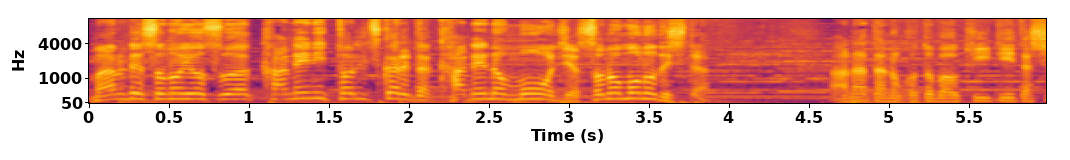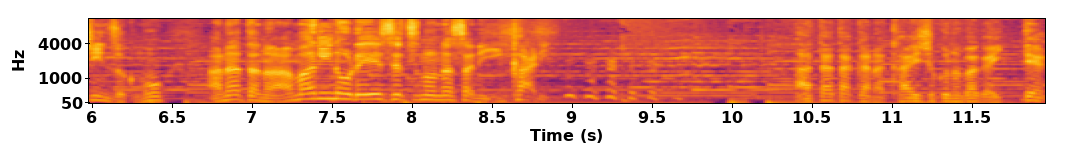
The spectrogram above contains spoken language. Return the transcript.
まるでその様子は金に取りつかれた金の亡者そのものでしたあなたの言葉を聞いていた親族もあなたのあまりの礼節のなさに怒り。温かな会食の場が一転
